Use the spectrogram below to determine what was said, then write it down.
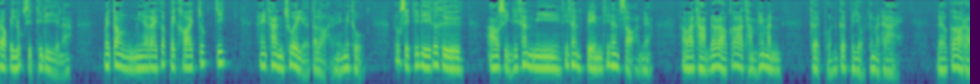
เราเป็นลูกศิษย์ที่ดีนะไม่ต้องมีอะไรก็ไปคอยจุกจิกให้ท่านช่วยเหลือตลอดอันนี้ไม่ถูก ลูกศิษย์ที่ดีก็คือ เอาสิ่งที่ท่านมีที่ท่านเป็นที่ท่านสอนเนี่ยเอามาทำแล้วเราก็ทำให้มันเกิดผลเกิดประโยชน์ขึ้นมาได้ แล้วก็เรา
